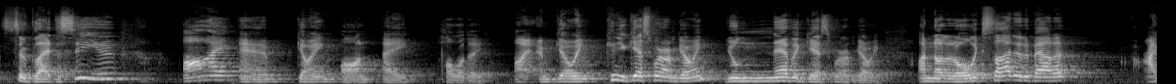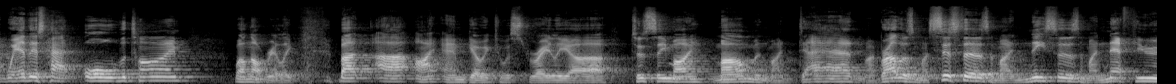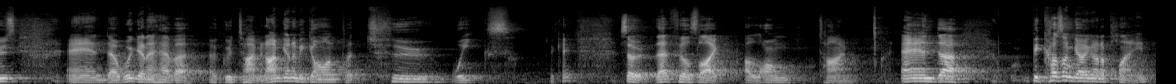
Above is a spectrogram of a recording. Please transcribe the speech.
So glad to see you. I am going on a holiday. I am going, can you guess where I'm going? You'll never guess where I'm going. I'm not at all excited about it. I wear this hat all the time. Well, not really. But uh, I am going to Australia to see my mum and my dad and my brothers and my sisters and my nieces and my nephews. And uh, we're going to have a, a good time. And I'm going to be gone for two weeks. Okay? So that feels like a long time. And uh, because I'm going on a plane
